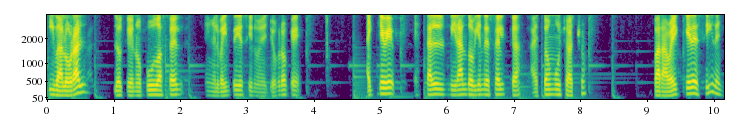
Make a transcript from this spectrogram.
y valorar lo que no pudo hacer en el 2019. Yo creo que hay que estar mirando bien de cerca a estos muchachos para ver qué deciden.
